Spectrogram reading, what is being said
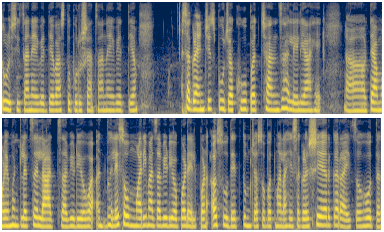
तुळशीचा नैवेद्य वास्तुपुरुषाचा नैवेद्य सगळ्यांचीच पूजा खूपच छान झालेली आहे. त्यामुळे म्हटलं चला आजचा व्हिडिओ वा- भले सोमवारी माझा व्हिडिओ पडेल पण असू देत तुमच्यासोबत मला हे सगळं शेअर करायचं होतं.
